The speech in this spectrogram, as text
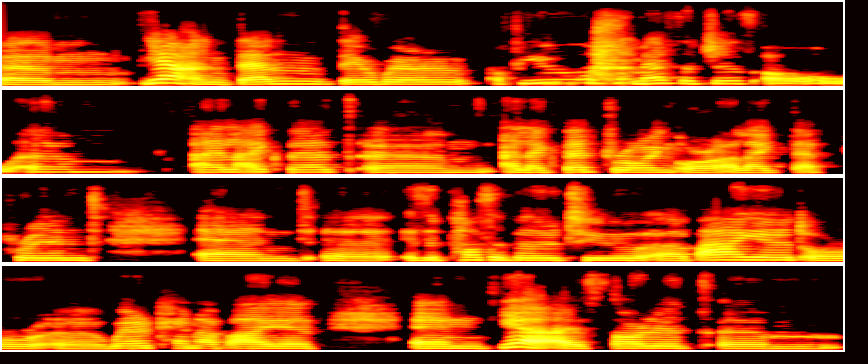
Um, yeah, and then there were a few messages. Oh, um, I like that. Um, I like that drawing, or I like that print. And uh, is it possible to uh, buy it, or uh, where can I buy it? And yeah, I started um,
